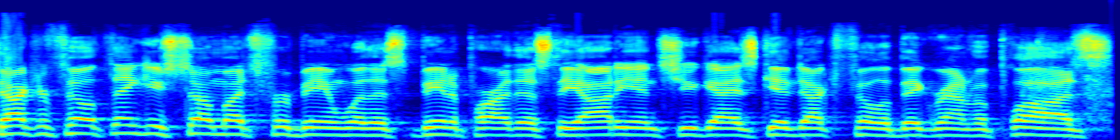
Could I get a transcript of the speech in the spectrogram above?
Dr. Phil, thank you so much for being with us, being a part of this. The audience, you guys give Dr. Phil a big round of applause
